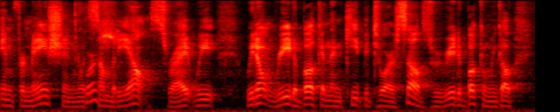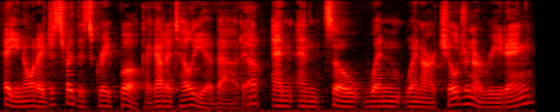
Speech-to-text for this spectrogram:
Information with somebody else, right? We we don't read a book and then keep it to ourselves. We read a book and we go, "Hey, you know what? I just read this great book. I got to tell you about it." Yeah. And and so when when our children are reading,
